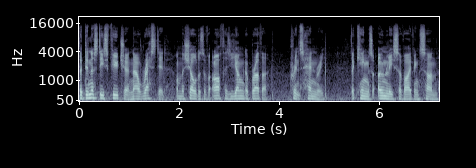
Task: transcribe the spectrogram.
The dynasty's future now rested on the shoulders of Arthur's younger brother, Prince Henry, the king's only surviving son.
